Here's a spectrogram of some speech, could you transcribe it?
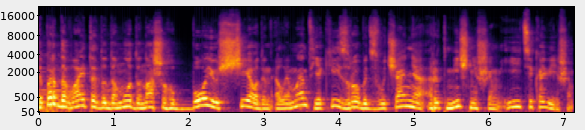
Тепер давайте додамо до нашого бою ще один елемент, який зробить звучання ритмічнішим і цікавішим.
